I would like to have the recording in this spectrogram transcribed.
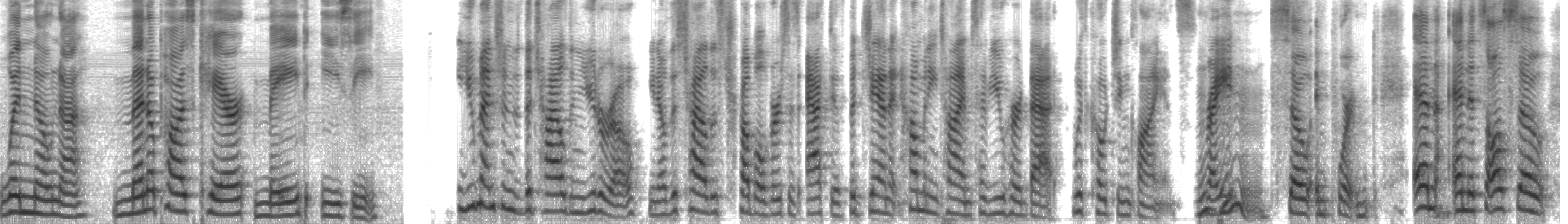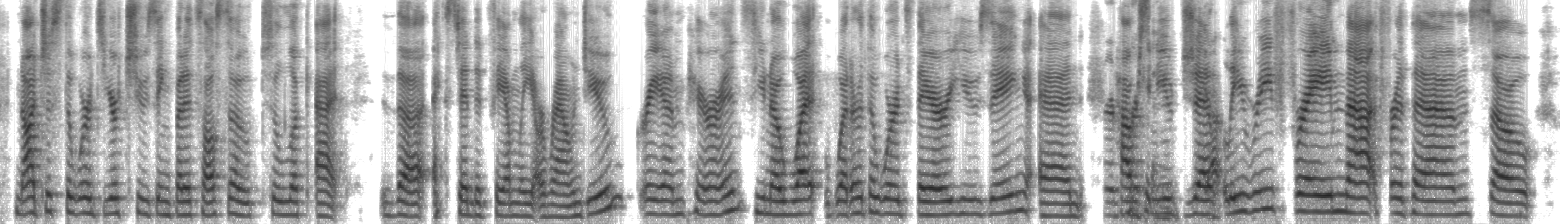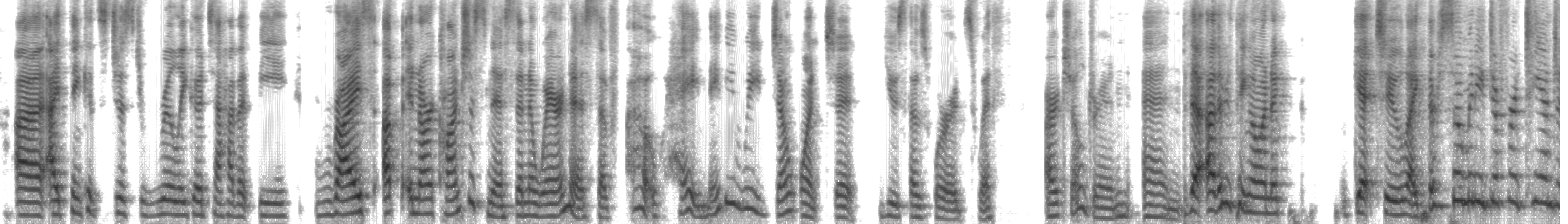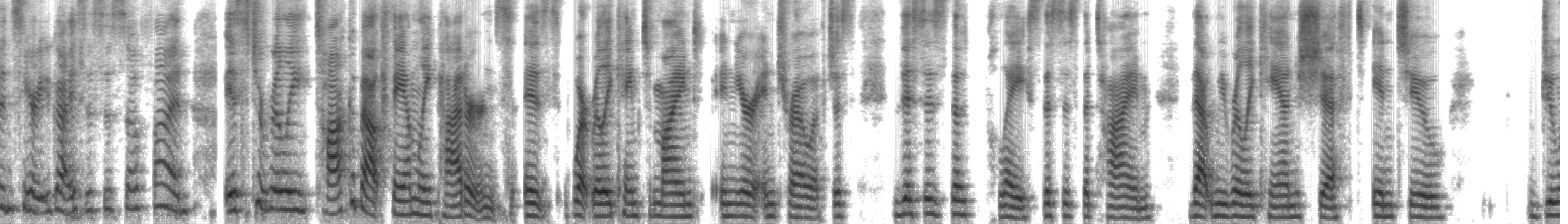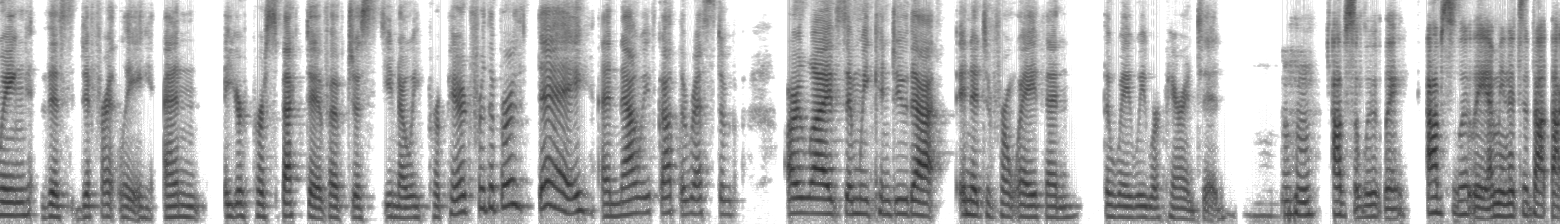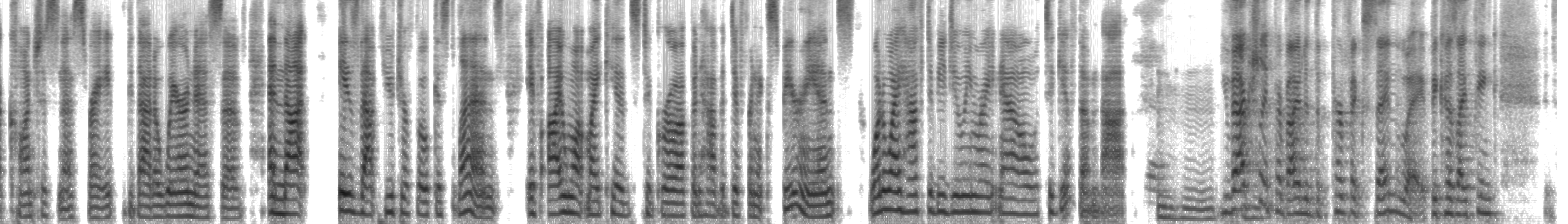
Winona, Menopause care made easy. You mentioned the child in utero. You know, this child is trouble versus active. But Janet, how many times have you heard that with coaching clients, right? Mhm. So important. And and it's also not just the words you're choosing, but it's also to look at the extended family around you, grandparents, you know, what what are the words they're using and Third how can you gently reframe that for them? So uh, i think it's just really good to have it be rise up in our consciousness and awareness of oh hey maybe we don't want to use those words with our children. And the other thing i want to get to like there's so many different tangents here you guys this is so fun is to really talk about family patterns is what really came to mind in your intro of just this is the place this is the time that we really can shift into doing this differently and your perspective of just you know we prepared for the birthday and now we've got the rest of our lives and we can do that in a different way than the way we were parented Mhm. Absolutely. Absolutely. I mean, it's about that consciousness, right? That awareness of, and that is that future focused lens. If I want my kids to grow up and have a different experience, what do I have to be doing right now to give them that? Mhm, You've mhm. actually provided the perfect segue because I think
